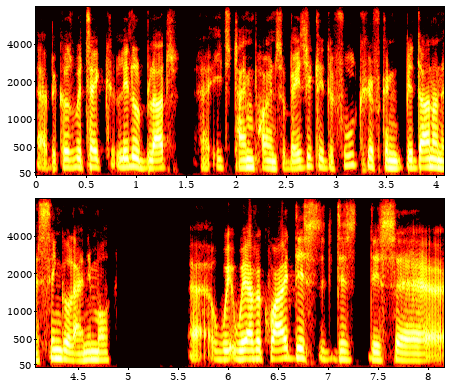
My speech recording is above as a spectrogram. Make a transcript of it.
uh, because we take little blood uh, each time point. So basically, the full curve can be done on a single animal. Uh, we, we have acquired this this this uh,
